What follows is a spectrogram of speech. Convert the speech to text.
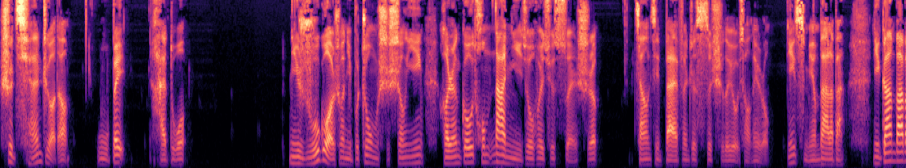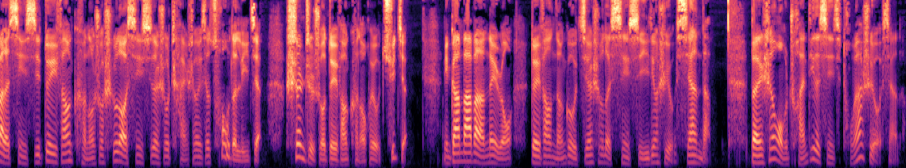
是前者的五倍还多。你如果说你不重视声音和人沟通，那你就会去损失。将近百分之四十的有效内容，因此明白了吧？你干巴巴的信息，对方可能说收到信息的时候产生一些错误的理解，甚至说对方可能会有曲解。你干巴巴的内容，对方能够接收的信息一定是有限的。本身我们传递的信息同样是有限的，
